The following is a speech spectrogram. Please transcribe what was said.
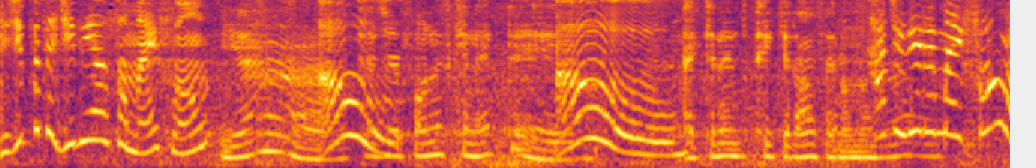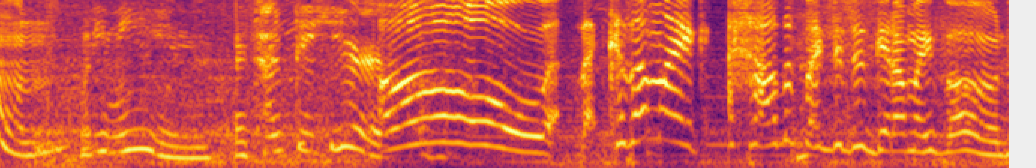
did you put the GPS on my phone? Yeah. Oh. Because your phone is connected. Oh, I couldn't take it off. I don't know. how'd you get in my phone? What do you mean? I typed it here. Oh, cause I'm like, how the fuck did this get on my phone?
